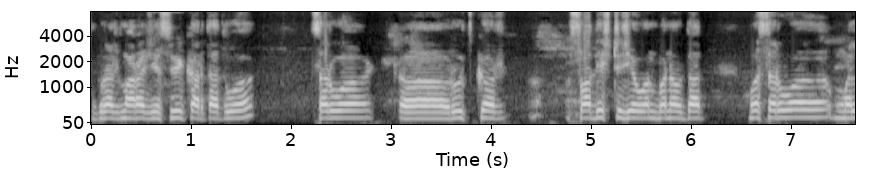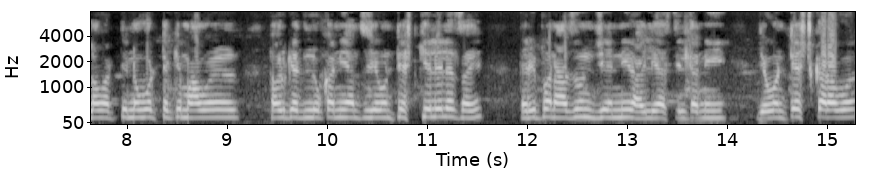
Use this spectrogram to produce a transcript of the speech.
पुखराज महाराज हे स्वीकारतात व सर्व रुचकर स्वादिष्ट जेवण बनवतात व सर्व मला वाटते नव्वद टक्के मावळ तालुक्यातील लोकांनी यांचं जेवण टेस्ट केलेलंच आहे. तरी पण अजून ज्यांनी राहिली असतील त्यांनी जेवण टेस्ट करावं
